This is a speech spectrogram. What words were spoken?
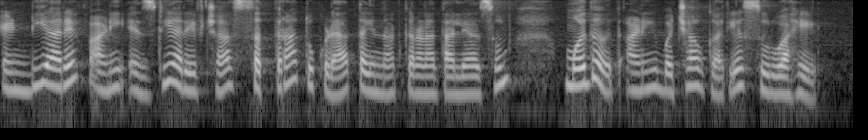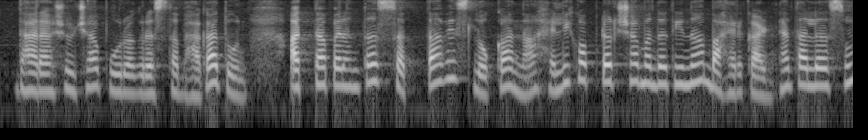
एनडीआरएफ आणि एसडीआरएफच्या सतरा तुकड्या तैनात करण्यात आल्या असून मदत आणि बचाव कार्य सुरू आहे. धाराशिवच्या पूरग्रस्त भागातून आत्तापर्यंत सत्तावीस लोकांना हेलिकॉप्टरच्या मदतीनं बाहेर काढण्यात आलं असून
